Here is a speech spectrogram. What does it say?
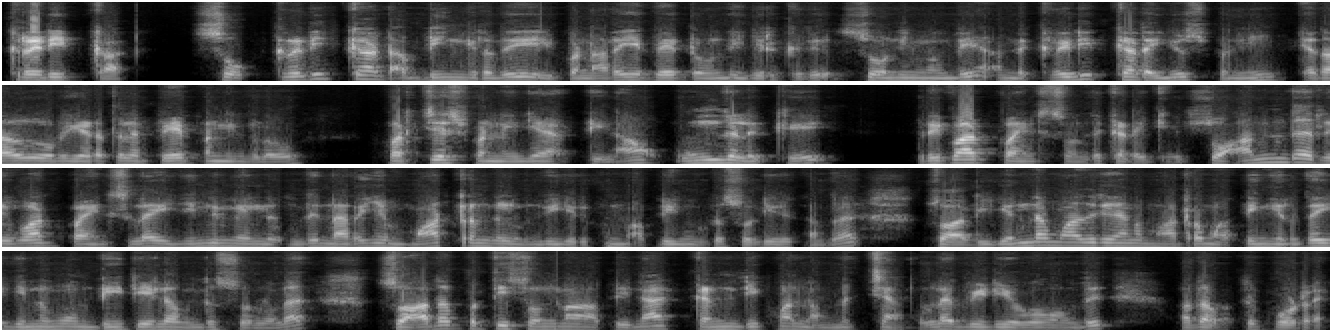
credit card so credit card அப்படிங்கிறது இப்போ நிறைய பேர்கிட்ட வந்து இருக்குது. ஸோ நீங்கள் வந்து அந்த கிரெடிட் கார்டை யூஸ் பண்ணி ஏதாவது ஒரு இடத்துல பே பண்ணீங்களோ பர்ச்சேஸ் பண்ணீங்க அப்படின்னா உங்களுக்கு ரிவார்ட் பாயிண்ட்ஸ் வந்து கிடைக்கும். ஸோ அந்த ரிவார்ட் பாயிண்ட்ஸில் இனிமேல் இருந்து நிறைய மாற்றங்கள் வந்து இருக்கும் அப்படின்னு கூட சொல்லியிருக்காங்க. ஸோ அது எந்த மாதிரியான மாற்றம் அப்படிங்கிறத இன்னமும் டீட்டெயிலாக வந்து சொல்லலை. ஸோ அதை பற்றி சொன்னால் அப்படின்னா கண்டிப்பாக நம்ம சேனலில் வீடியோவை வந்து அதை வந்து போடுறேன்.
